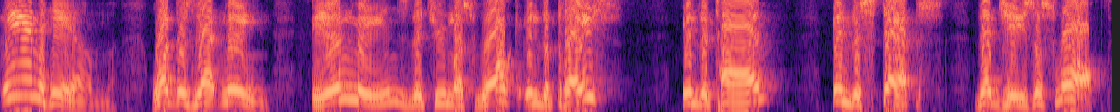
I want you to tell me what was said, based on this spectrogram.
in Him. What does that mean? In means that you must walk in the place, in the time, in the steps that Jesus walked.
